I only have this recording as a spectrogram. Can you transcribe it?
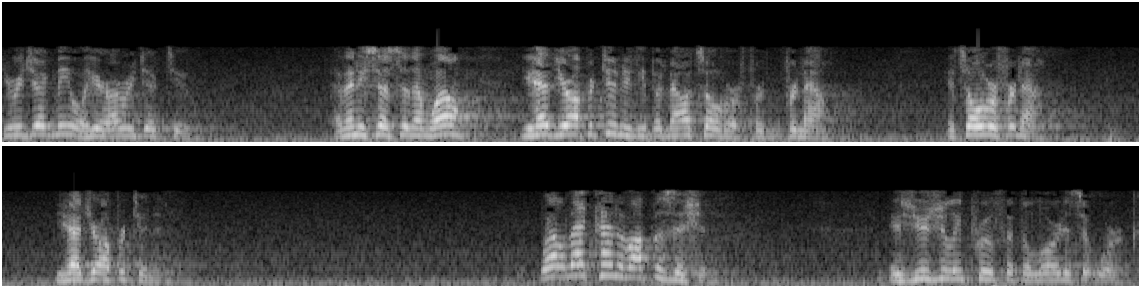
You reject me? Well, here, I reject you. And then he says to them, Well, you had your opportunity, but now it's over for, for now. It's over for now. You had your opportunity. Well, that kind of opposition is usually proof that the Lord is at work.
